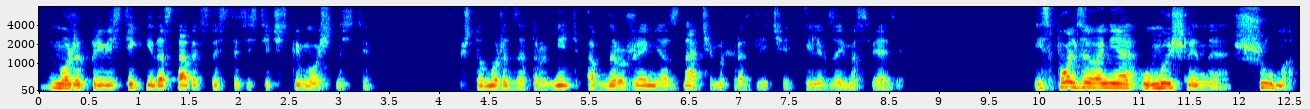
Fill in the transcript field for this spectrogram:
может привести к недостаточной статистической мощности, что может затруднить обнаружение значимых различий или взаимосвязей. Использование умышленное шума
